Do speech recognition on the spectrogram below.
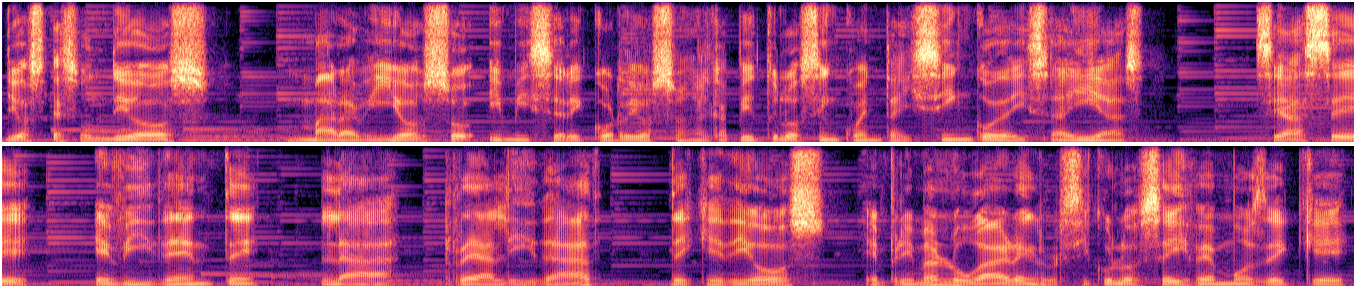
Dios es un Dios maravilloso y misericordioso. En el capítulo 55 de Isaías se hace evidente la realidad de que Dios, en primer lugar, en el versículo 6 vemos de que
